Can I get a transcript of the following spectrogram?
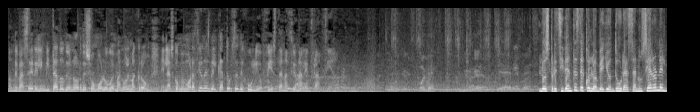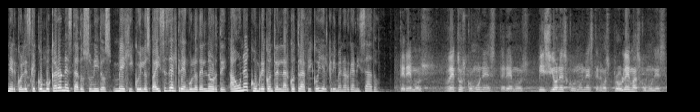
donde va a ser el invitado de honor de su homólogo Emmanuel Macron en las conmemoraciones del 14 de julio, fiesta nacional nacional en Francia. Los presidentes de Colombia y Honduras anunciaron el miércoles que convocaron a Estados Unidos, México y los países del Triángulo del Norte a una cumbre contra el narcotráfico y el crimen organizado. Tenemos retos comunes, tenemos visiones comunes, tenemos problemas comunes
